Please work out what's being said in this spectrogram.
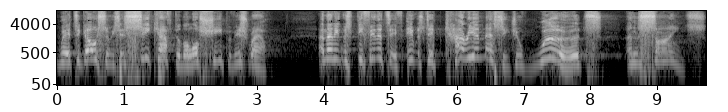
where to go. So he says, seek after the lost sheep of Israel. And then it was definitive. It was to carry a message of words and signs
